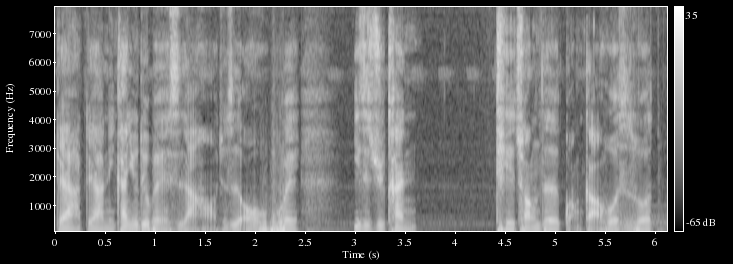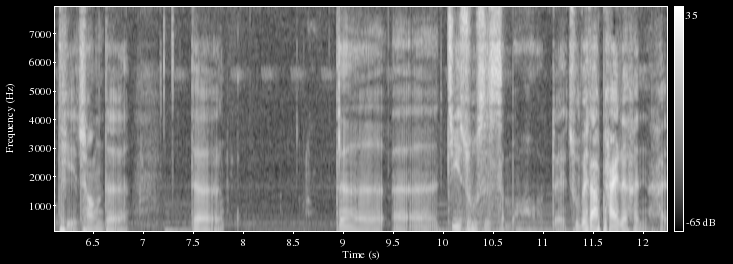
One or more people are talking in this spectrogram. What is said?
对啊，对啊，你看 YouTube 也是啊，哈，就是哦，我不会一直去看铁窗的广告，或者是说铁窗的的的呃技术是什么？对，除非他拍的很很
